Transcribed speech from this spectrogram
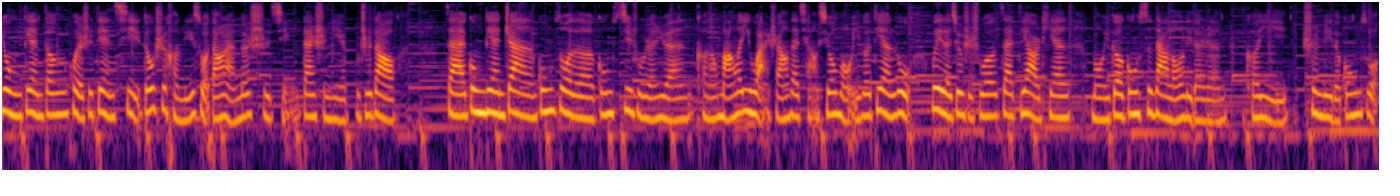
用电灯或者是电器都是很理所当然的事情，但是你也不知道，在供电站工作的工技术人员可能忙了一晚上在抢修某一个电路，为的就是说在第二天某一个公司大楼里的人可以顺利的工作。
